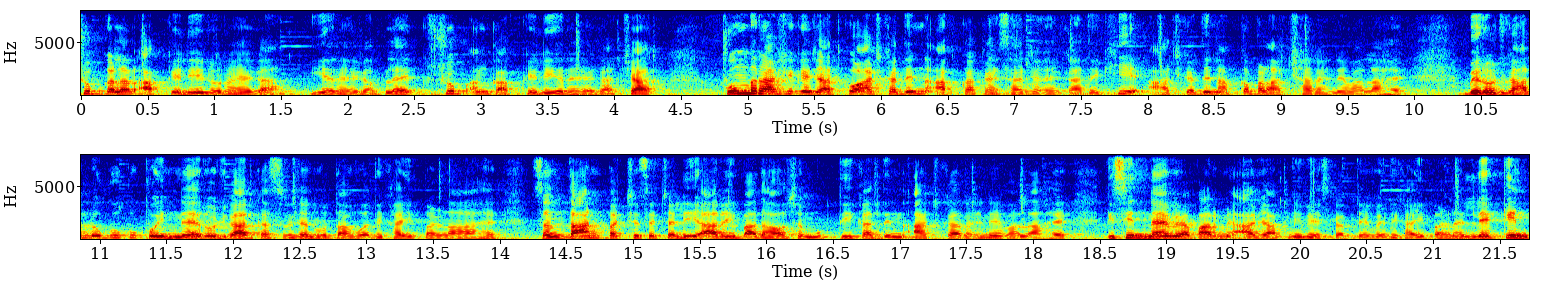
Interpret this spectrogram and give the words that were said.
शुभ कलर आपके लिए जो रहेगा, ये रहेगा ब्लैक। शुभ अंक आपके लिए रहेगा चार। कुंभ राशि के जात को आज का दिन आपका कैसा जाएगा? देखिए, आज का दिन आपका बड़ा अच्छा रहने वाला है। बेरोजगार लोगों को कोई नए रोज़गार का सृजन होता हुआ दिखाई पड़ रहा है। संतान पक्ष से चली आ रही बाधाओं से मुक्ति का दिन आज का रहने वाला है। किसी नए व्यापार में आज आप निवेश करते हुए दिखाई पड़ रहे हैं, लेकिन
